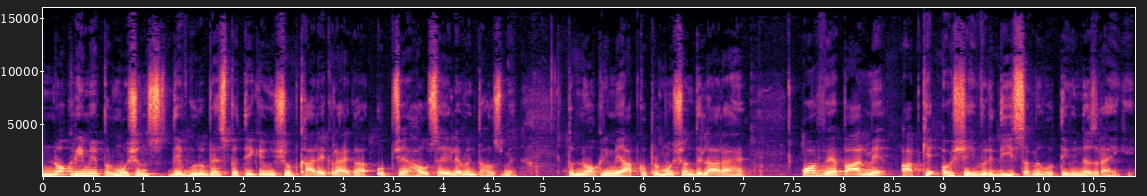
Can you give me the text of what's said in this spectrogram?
नौकरी में प्रमोशंस देवगुरु बृहस्पति के शुभ कार्य कराएगा, उपचय हाउस है इलेवेंथ हाउस में। तो नौकरी में आपको प्रमोशन दिला रहा है और व्यापार में आपके अवश्य ही वृद्धि इस समय होती हुई नज़र आएगी।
